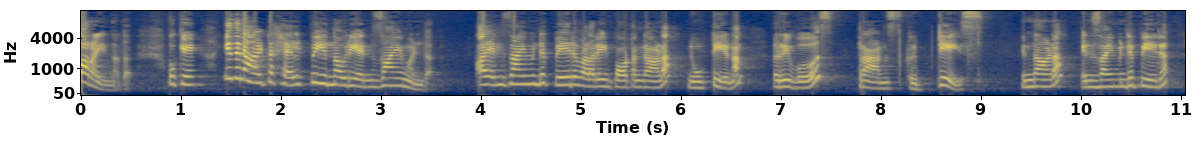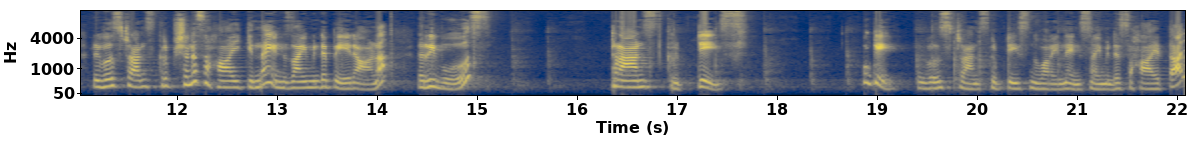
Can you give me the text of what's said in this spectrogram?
പറയുന്നത്. ഓക്കെ ഇതിനായിട്ട് ഹെൽപ്പ് ചെയ്യുന്ന ഒരു എൻസൈം ഉണ്ട്. ആ എൻസൈമിന്റെ പേര് വളരെ ഇമ്പോർട്ടന്റ് ആണ്. നോട്ട് ചെയ്യണം. റിവേഴ്സ് ട്രാൻസ്ക്രിപ്റ്റേസ് എന്താണ്? എൻസൈമിന്റെ പേര്? റിവേഴ്സ് ട്രാൻസ്ക്രിപ്ഷന് സഹായിക്കുന്ന എൻസൈമിന്റെ പേരാണ് reverse transcriptase okay reverse transcriptase എന്ന് പറയുന്ന എൻസൈമിന്റെ സഹായത്താൽ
